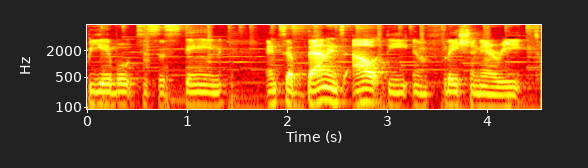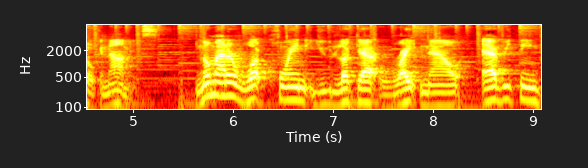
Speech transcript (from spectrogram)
be able to sustain and to balance out the inflationary tokenomics. No matter what coin you look at right now, everything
